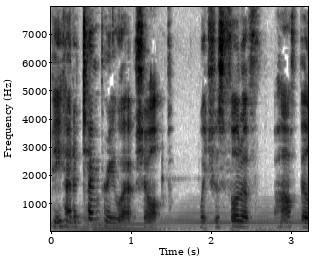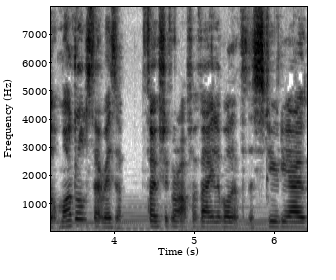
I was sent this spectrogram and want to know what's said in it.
He had a temporary workshop which was full of half built models. There is a photograph available of the studio.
